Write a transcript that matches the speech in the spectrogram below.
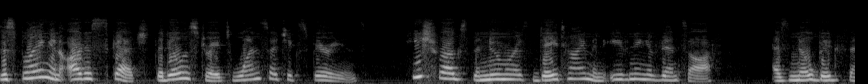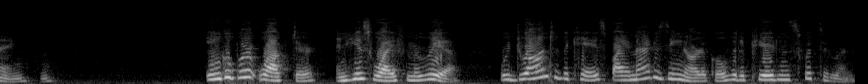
Displaying an artist's sketch that illustrates one such experience, he shrugs the numerous daytime and evening events off as no big thing. Engelbert Wachter and his wife Maria were drawn to the case by a magazine article that appeared in Switzerland.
